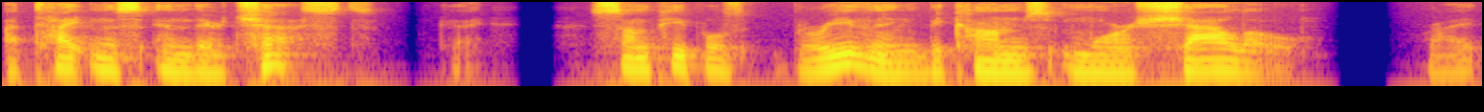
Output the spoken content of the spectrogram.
a tightness in their chest. Okay. Some people's breathing becomes more shallow, right?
